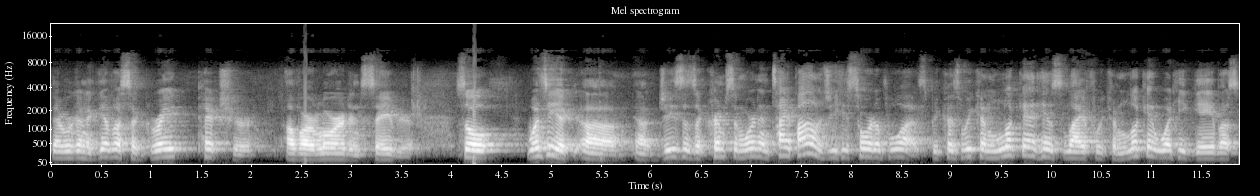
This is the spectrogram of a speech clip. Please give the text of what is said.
that were going to give us a great picture of our Lord and Savior. So, was he a, uh, uh, Jesus a crimson word? In typology, he sort of was, because we can look at his life, we can look at what he gave us,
